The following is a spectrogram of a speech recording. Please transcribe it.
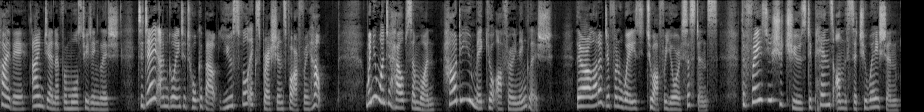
Hi there, I'm Jenna from Wall Street English. Today I'm going to talk about useful expressions for offering help. When you want to help someone, how do you make your offer in English? There are a lot of different ways to offer your assistance. The phrase you should choose depends on the situation.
